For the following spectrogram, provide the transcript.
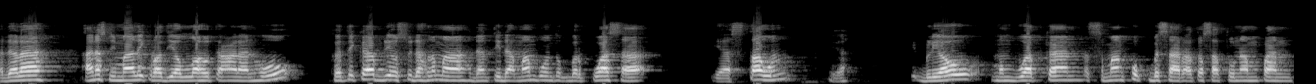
Adalah Anas bin Malik radhiyallahu taala anhu ketika beliau sudah lemah dan tidak mampu untuk berpuasa ya setahun ya beliau membuatkan semangkuk besar atau satu nampan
